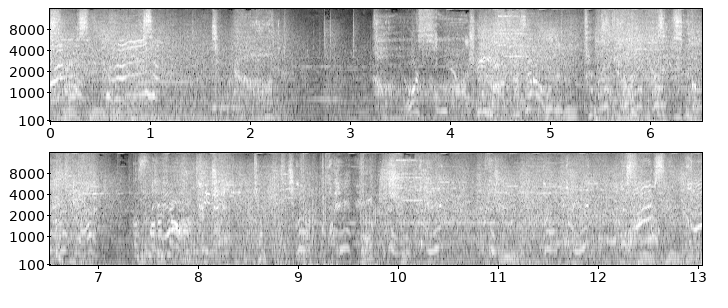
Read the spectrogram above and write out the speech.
生成でよし任せろ俺が行くそれじゃ10年生成で俺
